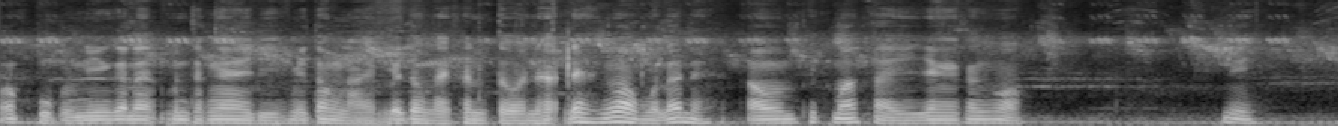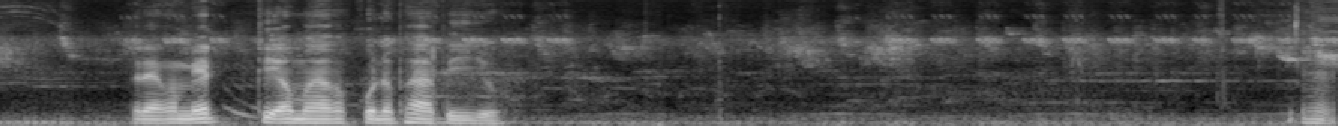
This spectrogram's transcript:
ว่าปลูกแบบนี้ก็นะมันจะง่ายดีไม่ต้องหลายไม่ต้องหลายขั้นตอนนะเนี่ยงอกหมดแล้วเนี่ยเอาพริกมอสใส่ยังไงก็งอก นี่แสดงว่าเม็ดที่เอามาก็คุณภาพดีอยู่นะฮะ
